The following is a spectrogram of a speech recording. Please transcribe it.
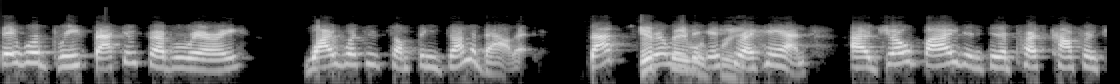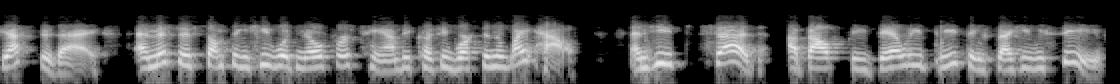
they were briefed back in February, why wasn't something done about it? That's if really the issue briefed. at hand. Uh, Joe Biden did a press conference yesterday, and this is something he would know firsthand because he worked in the White House. And he said about the daily briefings that he received.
